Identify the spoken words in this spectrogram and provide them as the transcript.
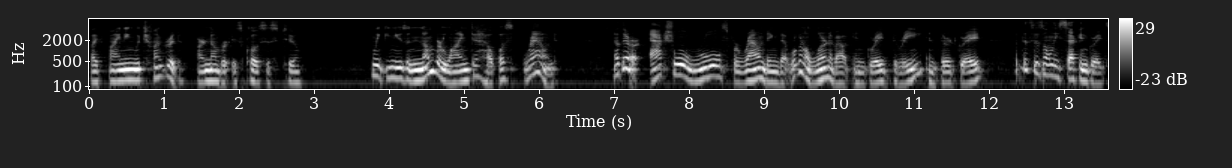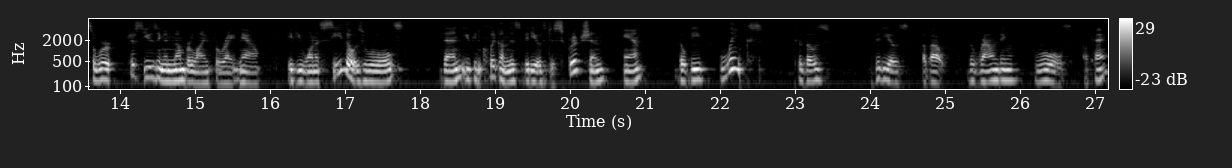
by finding which hundred our number is closest to. We can use a number line to help us round. Now there are actual rules for rounding that we're going to learn about in grade 3, in 3rd grade, but this is only second grade, so we're just using a number line for right now. If you want to see those rules, then you can click on this video's description and there'll be links to those videos about the rounding rules, okay?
